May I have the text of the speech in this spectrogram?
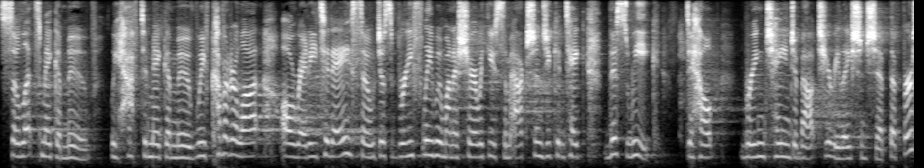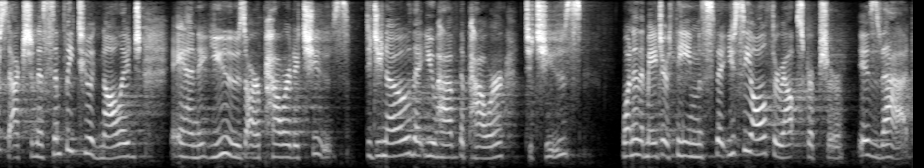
So let's make a move. We have to make a move. We've covered a lot already today. So just briefly, we want to share with you some actions you can take this week to help bring change about to your relationship. The first action is simply to acknowledge and use our power to choose. Did you know that you have the power to choose? One of the major themes that you see all throughout scripture is that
